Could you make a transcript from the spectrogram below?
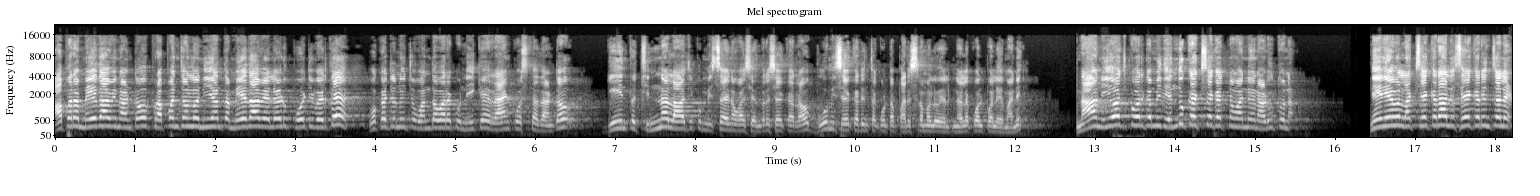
అపర మేధావిని అంటో ప్రపంచంలో నీ అంత మేధావి లేడు పోటీ పెడితే ఒకటి నుంచి వంద వరకు నీకే ర్యాంక్ వస్తుంది అంటో ఇంత చిన్న లాజిక్ మిస్ అయిన వా చంద్రశేఖరరావు భూమి సేకరించకుండా పరిశ్రమలు నెలకొల్పలేమని. నా నియోజకవర్గం మీద ఎందుకు కక్ష కట్టినవని నేను అడుగుతున్నా. నేనేమో లక్ష ఎకరాలు సేకరించలే.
